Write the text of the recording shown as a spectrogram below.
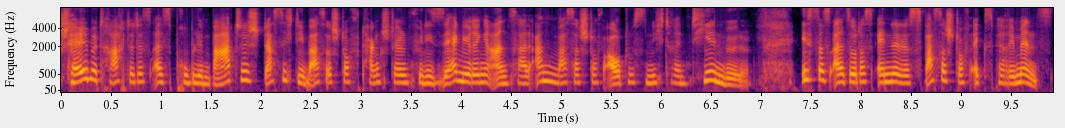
Shell betrachtet es als problematisch, dass sich die Wasserstofftankstellen für die sehr geringe Anzahl an Wasserstoffautos nicht rentieren würde. Ist das also das Ende des Wasserstoffexperiments?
